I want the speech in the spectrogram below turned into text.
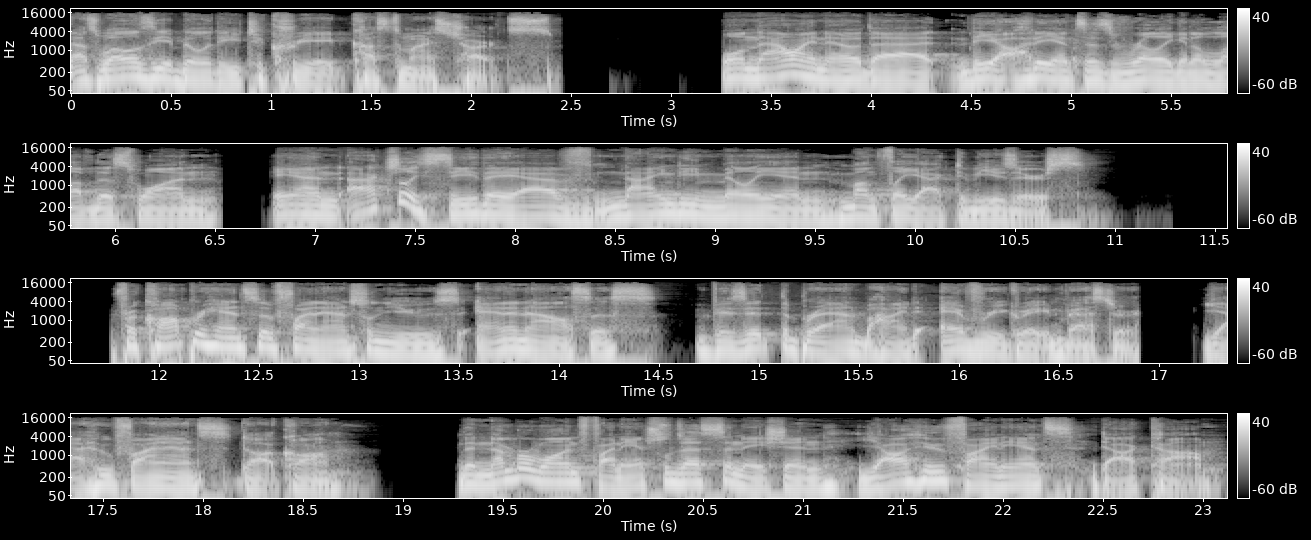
as well as the ability to create customized charts. Well, now I know that the audience is really going to love this one. And I actually, see they have 90 million monthly active users. For comprehensive financial news and analysis, visit the brand behind every great investor, yahoofinance.com. The number one financial destination, yahoofinance.com.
